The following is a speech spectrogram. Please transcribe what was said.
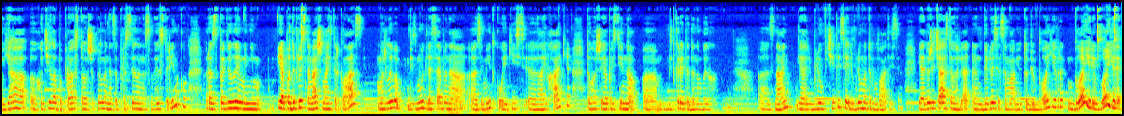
е, я е, хотіла би просто, щоб ви мене запросили на свою сторінку, розповіли мені. Я подивлюсь на ваш майстер-клас. Можливо, візьму для себе на е, замітку якісь е, лайфхаки, того що я постійно е, відкрита до нових е, знань. Я люблю вчитися, я люблю мотивуватися. Я дуже часто е, дивлюся сама в Ютубі блогер, блогерів, блогери.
